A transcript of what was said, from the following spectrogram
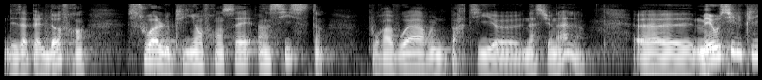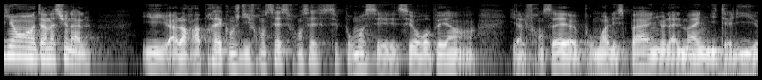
des appels d'offres, soit le client français insiste pour avoir une partie euh, nationale, euh, mais aussi le client international. alors après, quand je dis français, français, c'est pour moi c'est européen. Hein. Il y a le français, euh, pour moi l'Espagne, l'Allemagne, l'Italie,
